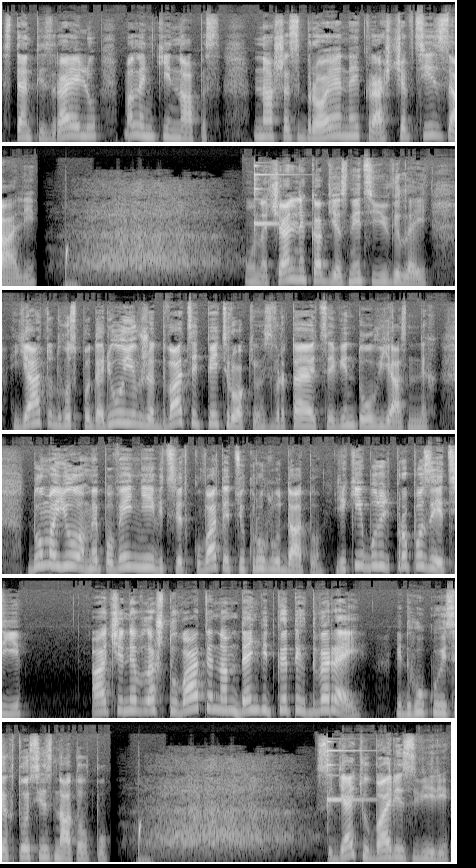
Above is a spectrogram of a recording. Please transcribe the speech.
Стенд Ізраїлю маленький напис Наша зброя найкраща в цій залі. У начальника в'язниці ювілей. Я тут господарюю вже 25 років, звертається він до ув'язнених. Думаю, ми повинні відсвяткувати цю круглу дату. Які будуть пропозиції? А чи не влаштувати нам день відкритих дверей? відгукується хтось із натовпу. Сидять у барі звірі.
